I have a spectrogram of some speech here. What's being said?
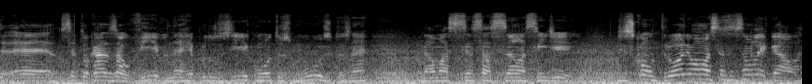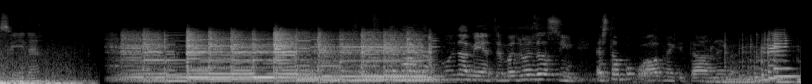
é, ser tocadas ao vivo, né? Reproduzir com outros músicos, né? Dá uma sensação assim de descontrole, mas uma sensação legal, assim, né? O andamento é mais ou menos assim. Essa tá um pouco alta minha guitarra, né, cara?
